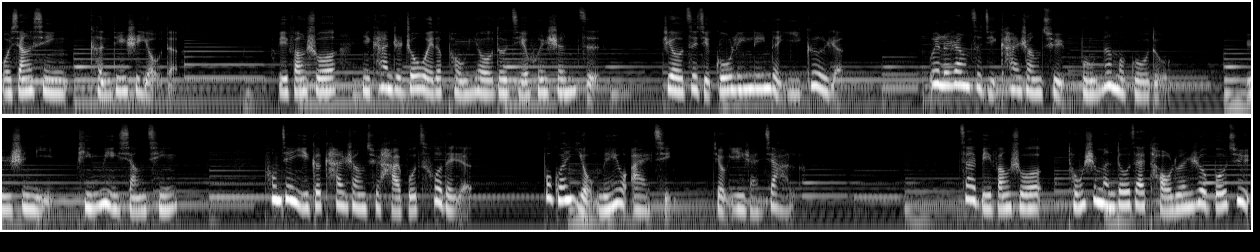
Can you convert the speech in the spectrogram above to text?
我相信肯定是有的。比方说，你看着周围的朋友都结婚生子，只有自己孤零零的一个人。为了让自己看上去不那么孤独，于是你拼命相亲，碰见一个看上去还不错的人，不管有没有爱情，就依然嫁了。再比方说，同事们都在讨论热播剧，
